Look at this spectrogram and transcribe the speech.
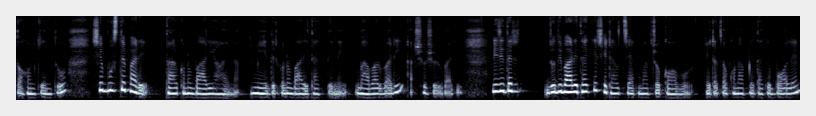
তখন কিন্তু সে বুঝতে পারে তার কোনো বাড়ি হয় না। মেয়েদের কোনো বাড়ি থাকতে নেই। বাবার বাড়ি আর শ্বশুর বাড়ি। নিজেদের যদি বাড়ি থাকে, সেটা হচ্ছে একমাত্র কবর। এটা যখন আপনি তাকে বলেন,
